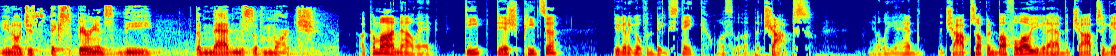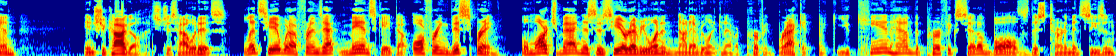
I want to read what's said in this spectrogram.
you know, just experience the the madness of March. Oh, come on now, Ed. Deep dish pizza you're to go for the big steak, uh, the chops. You know, you had the chops up in Buffalo. You're to have the chops again in Chicago. That's just how it is. Let's hear what our friends at Manscaped are offering this spring. Well, March Madness is here, everyone, and not everyone can have a perfect bracket, but you can have the perfect set of balls this tournament season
